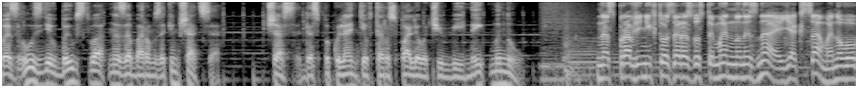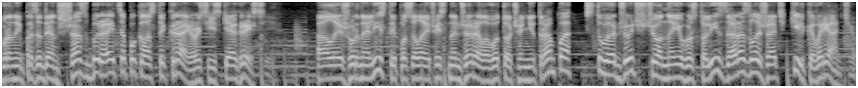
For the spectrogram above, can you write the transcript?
Безглузді вбивства незабаром закінчаться. Час для спекулянтів та розпалювачів війни минув. Насправді ніхто зараз достеменно не знає, як саме новообраний президент США збирається покласти край російській агресії. Але журналісти, посилаючись на джерела в оточенні Трампа, стверджують, що на його столі зараз лежать кілька варіантів.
